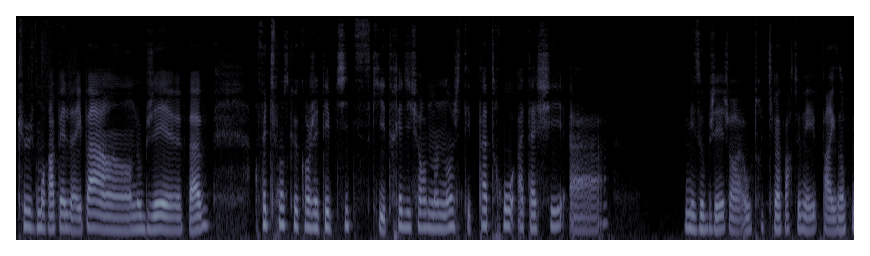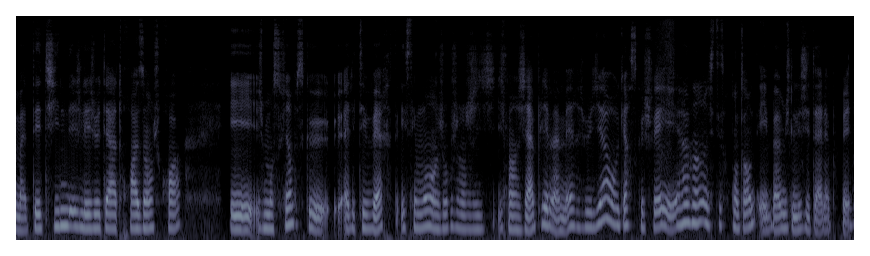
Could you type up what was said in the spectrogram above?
que je me rappelle, j'avais pas un objet euh. En fait, je pense que quand j'étais petite, ce qui est très différent de maintenant, j'étais pas trop attachée à mes objets, genre aux trucs qui m'appartenaient. Par exemple, ma tétine, je l'ai jetée à 3 ans, je crois. Et je m'en souviens parce que elle était verte. Et c'est moi, un jour, genre, j'ai appelé ma mère. Je lui ai dit, ah, regarde ce que je fais. Et ah, ah, j'étais trop contente. Et bam, je l'ai jetée à la poubelle.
